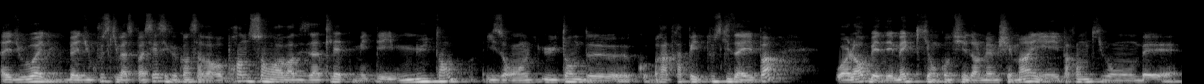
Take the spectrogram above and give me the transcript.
Et du, ouais, ben, du coup, ce qui va se passer, c'est que quand ça va reprendre, sans avoir des athlètes, mais des mutants, ils auront eu le temps de rattraper tout ce qu'ils n'avaient pas. Ou alors ben, des mecs qui ont continué dans le même schéma et par contre qui vont ben,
